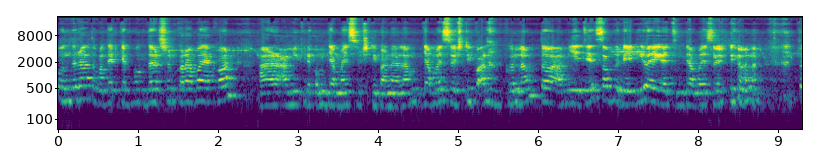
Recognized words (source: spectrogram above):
বন্ধুরা, তোমাদেরকে ভোগ দর্শন করাবো এখন। আর আমি কীরকম জামাই ষষ্ঠী বানালাম, জামাই ষষ্ঠী পালন করলাম। তো আমি এই যে সব রেডি হয়ে গেছি জামাই ষষ্ঠী বানা তো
